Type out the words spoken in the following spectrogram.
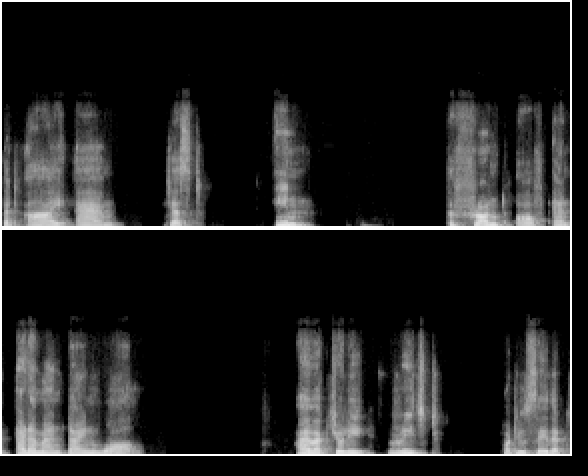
that I am just in the front of an adamantine wall. I have actually reached what you say that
